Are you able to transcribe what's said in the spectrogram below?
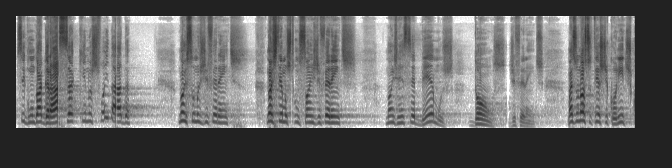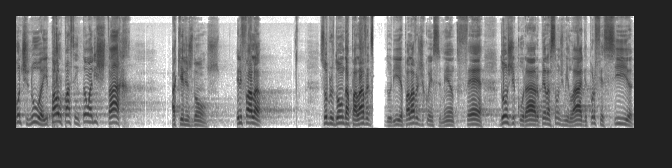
segundo a graça que nos foi dada. Nós somos diferentes, nós temos funções diferentes, nós recebemos dons diferentes. Mas o nosso texto de Coríntios continua e Paulo passa então a listar aqueles dons. Ele fala sobre o dom da palavra de sabedoria, palavra de conhecimento, fé, dons de curar, operação de milagre, profecia,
